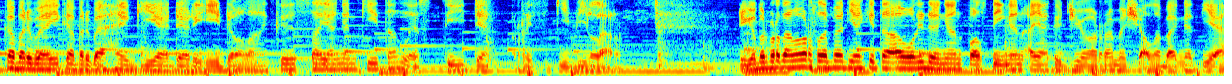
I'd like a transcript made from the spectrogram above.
kabar baik, kabar bahagia dari idola kesayangan kita Lesti dan Rizky Bilar. Di kabar pertama persahabat ya kita awali dengan postingan Ayah Kejora Masya Allah banget ya.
